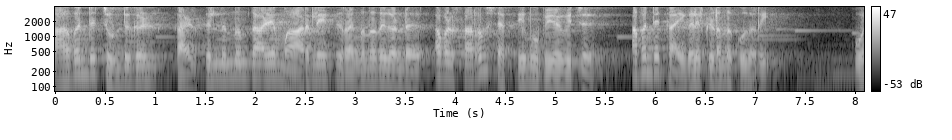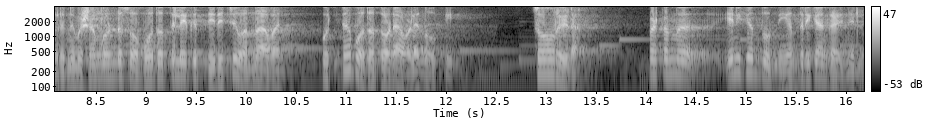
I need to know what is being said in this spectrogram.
അവന്റെ ചുണ്ടുകൾ കഴുത്തിൽ നിന്നും താഴെ മാറിലേക്ക് ഇറങ്ങുന്നത് കണ്ട് അവൾ സർവശക്തിയും ഉപയോഗിച്ച് അവന്റെ കൈകളിൽ കിടന്ന് കുതിറി. ഒരു നിമിഷം കൊണ്ട് സ്വബോധത്തിലേക്ക് തിരിച്ചു വന്ന അവൻ കുറ്റബോധത്തോടെ അവളെ നോക്കി. സോറിട പെട്ടെന്ന് എനിക്കെന്തോ നിയന്ത്രിക്കാൻ കഴിഞ്ഞില്ല.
